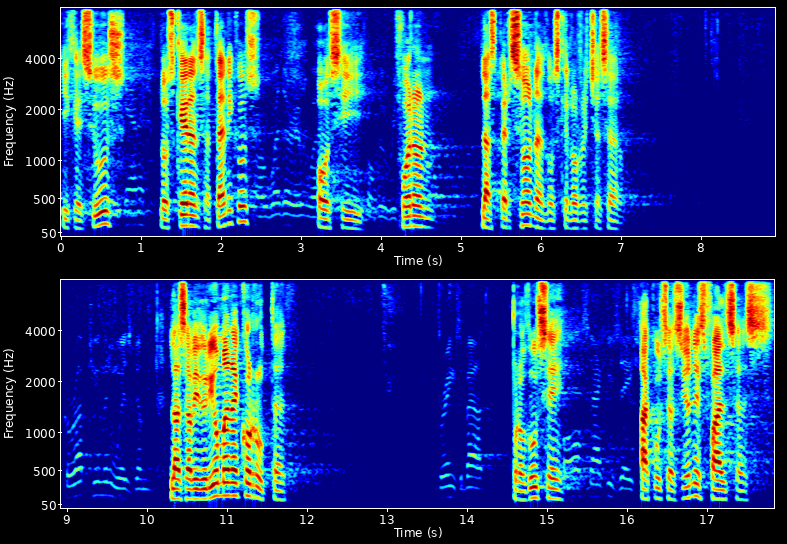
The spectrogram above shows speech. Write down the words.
y Jesús los que eran satánicos o si fueron las personas los que lo rechazaron. La sabiduría humana corrupta produce acusaciones falsas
